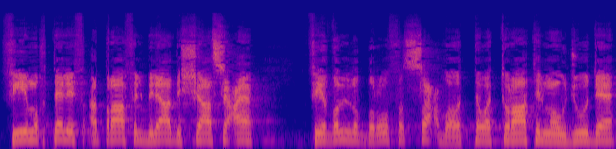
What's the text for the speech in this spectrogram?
في مختلف أطراف البلاد الشاسعة في ظل الظروف الصعبة والتوترات الموجودة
